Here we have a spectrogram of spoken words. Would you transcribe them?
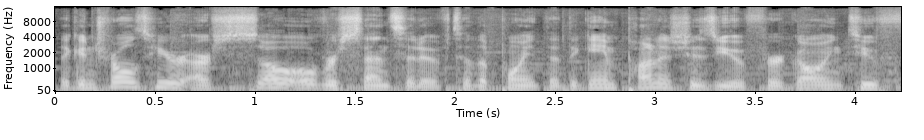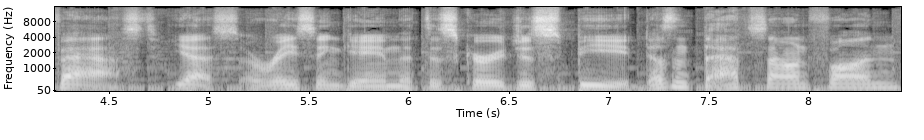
The controls here are so oversensitive to the point that the game punishes you for going too fast. Yes, a racing game that discourages speed. Doesn't that sound fun?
